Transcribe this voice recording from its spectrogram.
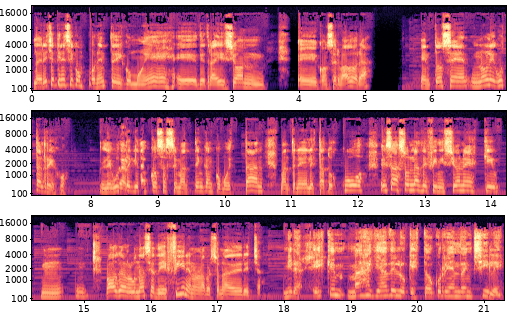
la derecha tiene ese componente de como es eh, de tradición eh, conservadora, entonces no le gusta el riesgo le gusta que las cosas se mantengan como están, mantener el status quo. Esas son las definiciones que, mm, va a dar la redundancia, definen a una persona de derecha. Mira, es que más allá de lo que está ocurriendo en Chile,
